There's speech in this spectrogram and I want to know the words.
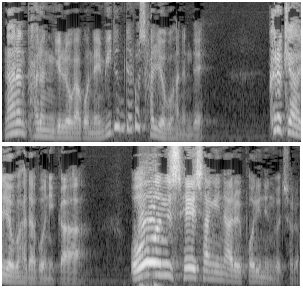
나는 바른 길로 가고 내 믿음대로 살려고 하는데 그렇게 하려고 하다 보니까 온 세상이 나를 버리는 것처럼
